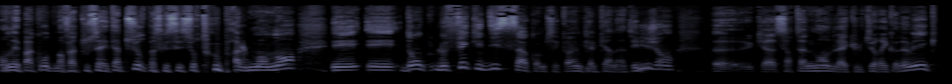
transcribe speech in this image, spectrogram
on n'est pas contre. Mais enfin, tout ça est absurde parce que c'est surtout pas le moment. Et, et donc le fait qu'il dise ça, comme c'est quand même quelqu'un d'intelligent, euh, qui a certainement de la culture économique,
